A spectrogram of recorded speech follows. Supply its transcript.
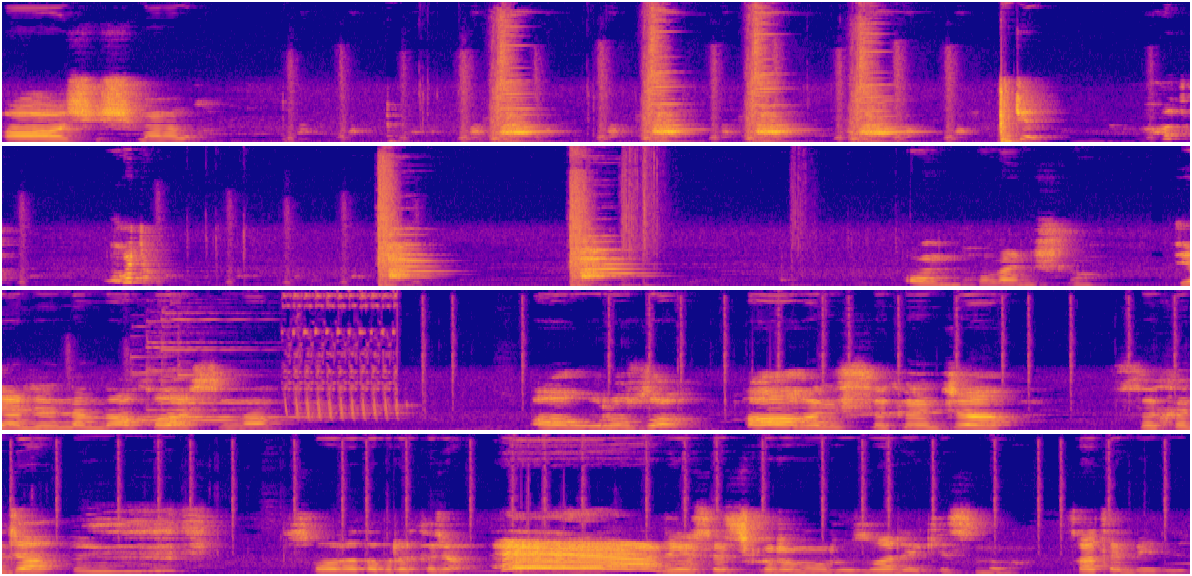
Aa şişmana bak. Gel. Hadi. Hadi. Oğlum kolaymış lan. Diğerlerinden daha kolaysın lan. Aa Roza. Aa hani sıkınca. Sıkınca. Sonra da bırakacağım. diye ses çıkaran Roza var ya kesin o. Zaten belli.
